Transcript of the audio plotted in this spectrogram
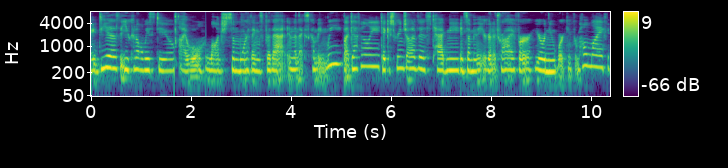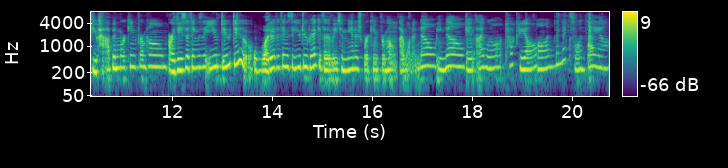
ideas that you can always do. I will launch some more things for that in the next coming week, but definitely take a screenshot of this, tag me in something that you're going to try for your new working from home life. If you have been working from home, are these the things that you do do? What are the things that you do regularly to manage working from home? I want to know, we know, and I will talk to y'all on the next one. Bye, y'all.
